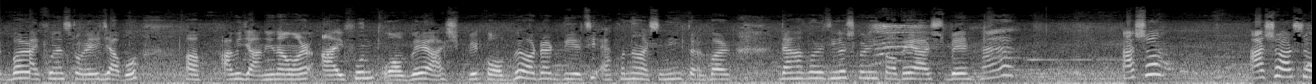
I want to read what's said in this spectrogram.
একবার আইফোনের স্টোরে যাব। আমি জানি না আমার আইফোন কবে আসবে, কবে অর্ডার দিয়েছি এখনও আসেনি। তো একবার দেখা করে জিজ্ঞেস করি কবে আসবে। হ্যাঁ? আসো আসো আসো।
